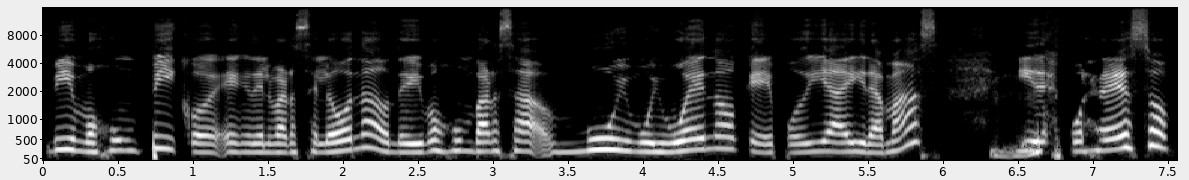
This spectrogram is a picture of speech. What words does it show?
vimos un pico en el Barcelona donde vimos un Barça muy, muy bueno que podía ir a más y después de eso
